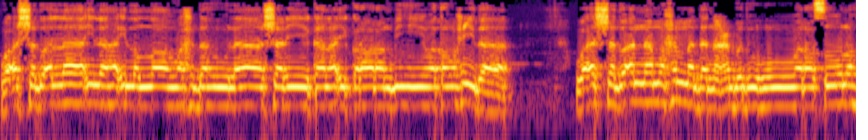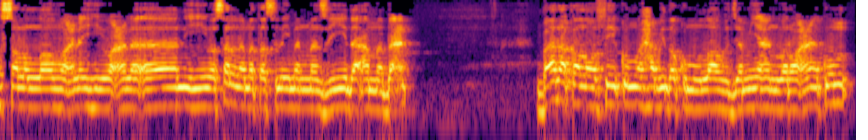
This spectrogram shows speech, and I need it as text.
Wa asyhadu an la ilaha illallah wahdahu la syarika la iqraran bihi wa tauhida. Wa asyhadu anna Muhammadan 'abduhu wa rasuluhu sallallahu alaihi wa ala alihi wa sallama tasliman mazida amma ba'd. Barakallahu fikum wa hafizakumullah jami'an wa ra'akum.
